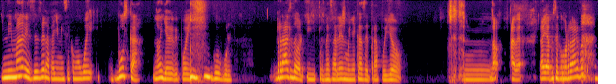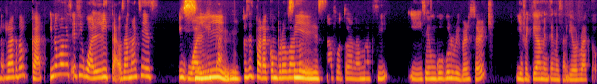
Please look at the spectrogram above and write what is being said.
ni madre, es desde la calle. Me dice como, güey, busca, ¿no? Y yo voy Google, Ragdoll. Y pues me salen muñecas de trapo. Y yo, mm, no, a ver. No, ya puse como Ragdoll, Ragdoll Cat. Y no mames, es igualita. O sea, Maxi es igualita. Sí, Entonces, para comprobarlo, sí es. una foto de la Maxi y hice un Google Reverse Search y efectivamente me salió Ragdoll.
